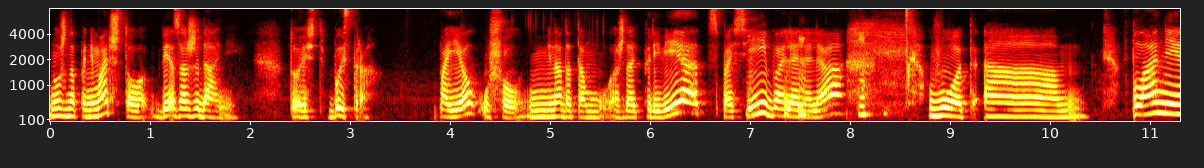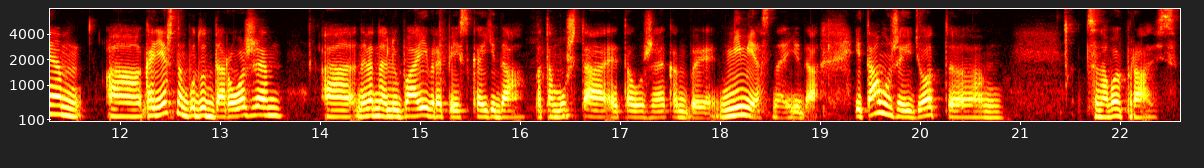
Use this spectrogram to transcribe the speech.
нужно понимать, что без ожиданий. То есть быстро. Поел, ушел. Не надо там ждать привет, спасибо, ля-ля-ля. Вот. Ам, В плане, а, конечно, будут дороже а, наверное, любая европейская еда, потому что это уже как бы не местная еда. И там уже идет эм, ценовой прайс.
